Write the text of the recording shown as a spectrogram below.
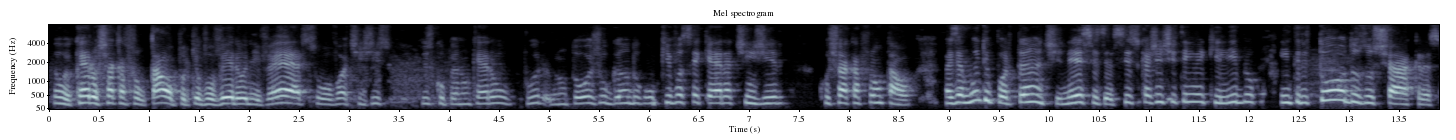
Então, eu quero o chakra frontal porque eu vou ver o universo, ou vou atingir isso. Desculpa, eu não quero, não estou julgando o que você quer atingir com o chakra frontal. Mas é muito importante nesse exercício que a gente tenha um equilíbrio entre todos os chakras,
